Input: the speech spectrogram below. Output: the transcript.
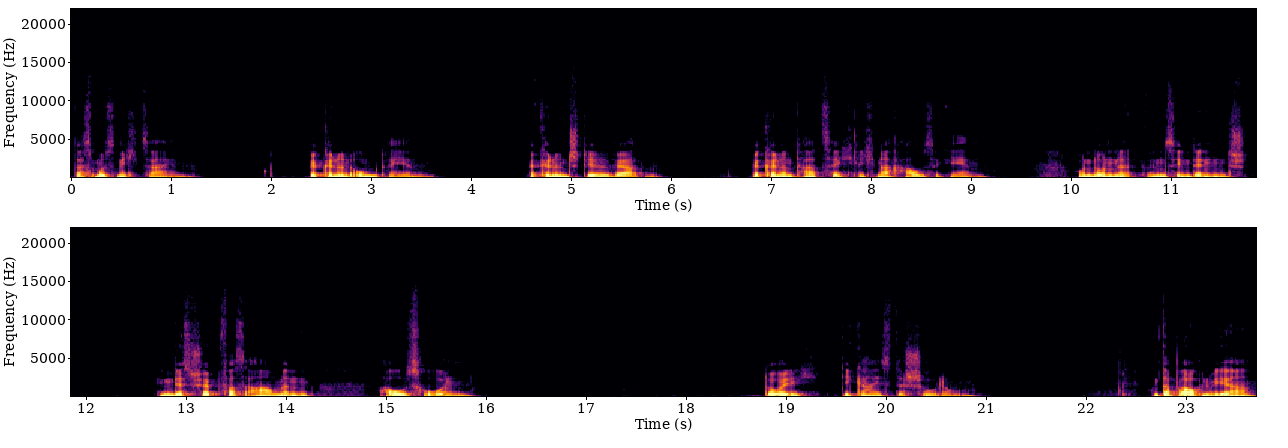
Das muss nicht sein. Wir können umdrehen. Wir können still werden. Wir können tatsächlich nach Hause gehen und uns in, den, in des Schöpfers Armen ausruhen durch die Geistesschulung. Und da brauchen wir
